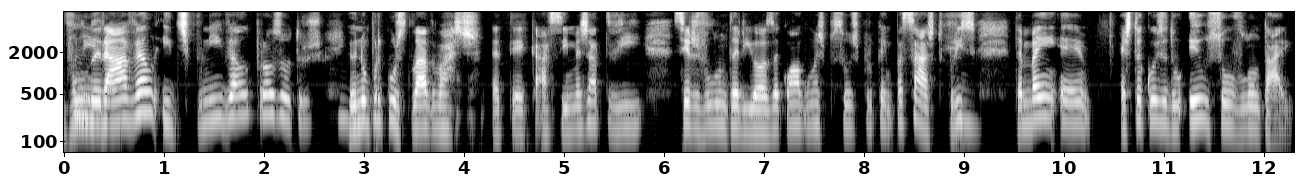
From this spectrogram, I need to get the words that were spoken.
vulnerável e disponível para os outros. Uhum. Eu no percurso de lá de baixo até cá acima já te vi seres voluntariosa com algumas pessoas por quem passaste. Por isso, também é esta coisa do eu sou voluntário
